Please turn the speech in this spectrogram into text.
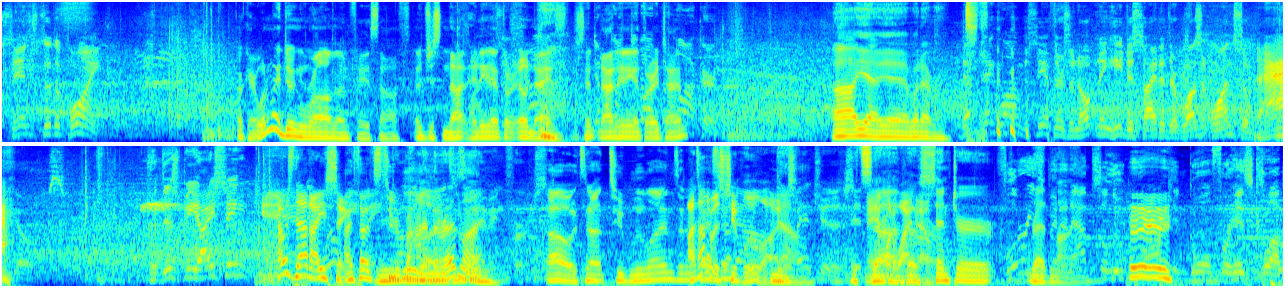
Sends to the point. okay. What am I doing wrong on face-offs? Of just not hitting it at the oh nice, Just hit- not hitting it at the right time. Blocker. Uh, yeah, yeah, yeah, whatever. Doesn't take long to See if there's an opening. He decided there wasn't one, so back he goes. Could this be icing? How is that icing? I thought it's You're two blue behind the red line. Oh, it's not two blue lines. and I thought it was two blue lines. No. It's Man, what uh, do I the know? center Fleury's red been an line. absolute Hey. rock and goal for his club.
